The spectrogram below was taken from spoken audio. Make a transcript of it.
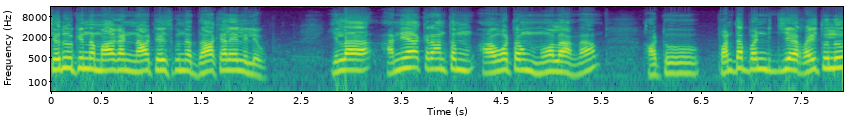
చెరువు కింద మాగాన్ని నాటేసుకున్న దాఖలేలు లేవు. ఇలా అన్యాక్రాంతం అవ్వటం మూలాన అటు పంట పండించే రైతులు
